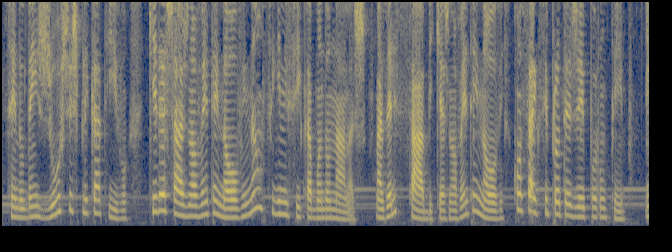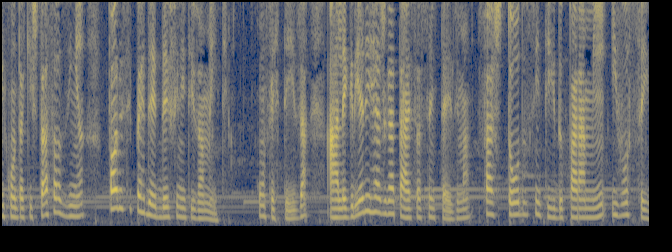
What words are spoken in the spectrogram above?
sendo bem justo e explicativo que deixar as 99 não significa abandoná-las, mas ele sabe que as 99 consegue se proteger por um tempo, enquanto a que está sozinha pode se perder definitivamente. Com certeza, a alegria de resgatar essa centésima faz todo sentido para mim e você,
